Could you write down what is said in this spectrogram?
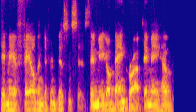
they may have failed in different businesses. They may go bankrupt. They may have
